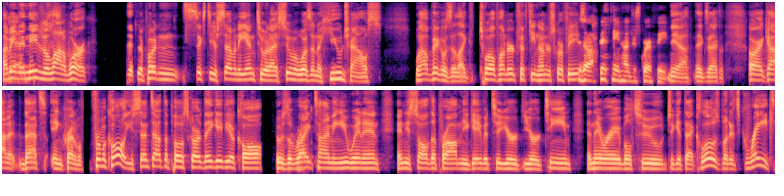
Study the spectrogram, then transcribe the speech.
I mean, yeah. it needed a lot of work. If they're putting 60 or 70 into it, I assume it wasn't a huge house. Well, how big was it? Like 1,200, 1,500 square feet? It's about 1,500 square feet. Yeah, exactly. All right, got it. That's incredible. From a call, you sent out the postcard. They gave you a call. It was the right timing. You went in and you solved the problem. You gave it to your your team, and they were able to to get that closed. But it's great.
